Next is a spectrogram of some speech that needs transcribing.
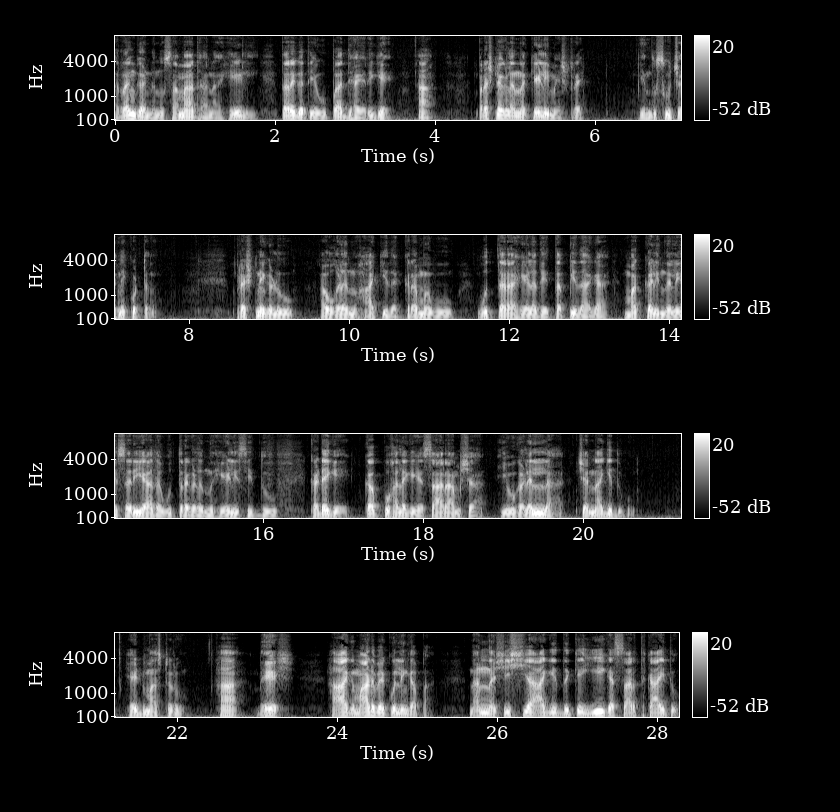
ರಂಗಣ್ಣನು ಸಮಾಧಾನ ಹೇಳಿ ತರಗತಿಯ ಉಪಾಧ್ಯಾಯರಿಗೆ ಆ ಪ್ರಶ್ನೆಗಳನ್ನು ಕೇಳಿ ಮೇಷ್ಟ್ರೆ ಎಂದು ಸೂಚನೆ ಕೊಟ್ಟನು. ಪ್ರಶ್ನೆಗಳು ಅವುಗಳನ್ನು ಹಾಕಿದ ಕ್ರಮವು ಉತ್ತರ ಹೇಳದೆ ತಪ್ಪಿದಾಗ ಮಕ್ಕಳಿಂದಲೇ ಸರಿಯಾದ ಉತ್ತರಗಳನ್ನು ಹೇಳಿಸಿದ್ದು, ಕಡೆಗೆ ಕಪ್ಪು ಹಲಗೆಯ ಸಾರಾಂಶ ಇವುಗಳೆಲ್ಲ ಚೆನ್ನಾಗಿದ್ದುವು. ಹೆಡ್ ಮಾಸ್ಟರು ಹಾ, ಭೇಷ್, ಹಾಗೆ ಮಾಡಬೇಕು ಲಿಂಗಪ್ಪ. ನನ್ನ ಶಿಷ್ಯ ಆಗಿದ್ದಕ್ಕೆ ಈಗ ಸಾರ್ಥಕ ಆಯಿತು.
